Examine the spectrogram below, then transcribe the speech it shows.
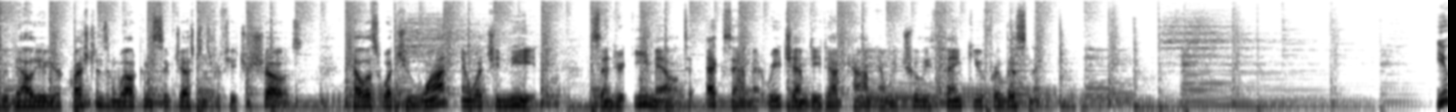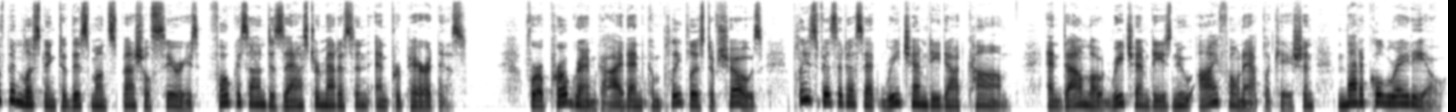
We value your questions and welcome suggestions for future shows. Tell us what you want and what you need. Send your email to xm at reachmd.com, and we truly thank you for listening. You've been listening to this month's special series, Focus on Disaster Medicine and Preparedness. For a program guide and complete list of shows, please visit us at ReachMD.com and download ReachMD's new iPhone application, Medical Radio.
